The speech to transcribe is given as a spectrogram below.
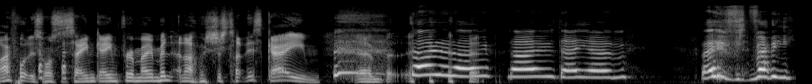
I thought this was the same game for a moment, and I was just like, this game. Um, but no, no, no, no. They um both very,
